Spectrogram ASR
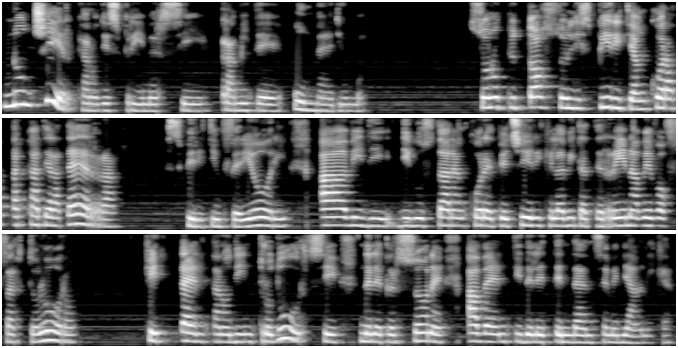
non cercano di esprimersi tramite un medium. Sono piuttosto gli spiriti ancora attaccati alla terra, spiriti inferiori, avidi di gustare ancora i piaceri che la vita terrena aveva offerto loro, che tentano di introdursi nelle persone aventi delle tendenze medianiche.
